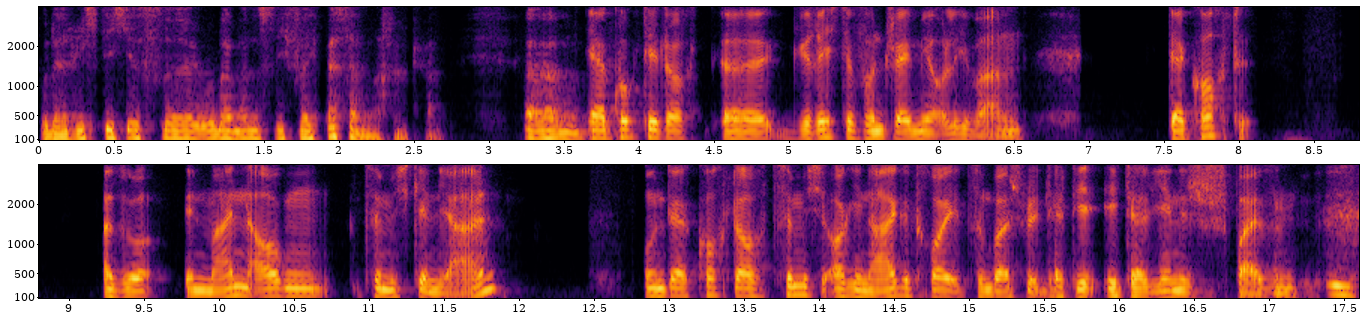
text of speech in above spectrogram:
oder richtig ist äh, oder man es nicht vielleicht besser machen kann. Ähm, ja, guck dir doch äh, Gerichte von Jamie Oliver an. Der kocht also in meinen Augen ziemlich genial. Und er kocht auch ziemlich originalgetreu, zum Beispiel italienische Speisen.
